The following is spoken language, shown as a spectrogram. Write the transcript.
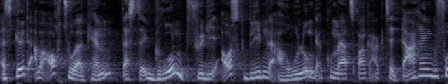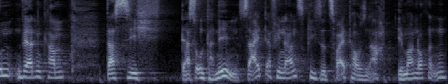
Es gilt aber auch zu erkennen, dass der Grund für die ausgebliebene Erholung der Commerzbank-Aktie darin gefunden werden kann, dass sich das Unternehmen seit der Finanzkrise 2008 immer noch in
